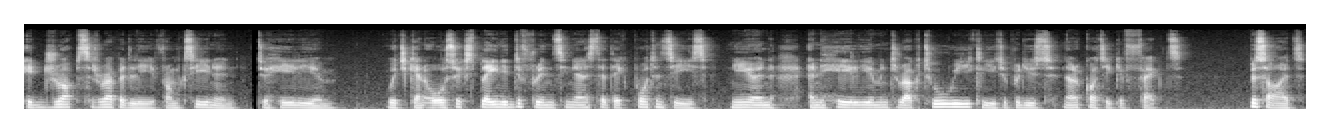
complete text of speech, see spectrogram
it drops rapidly from xenon to helium, which can also explain the difference in anesthetic potencies. Neon and helium interact too weakly to produce narcotic effects. Besides,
